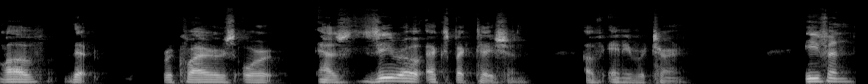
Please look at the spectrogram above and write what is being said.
love that requires or has zero expectation of any return. Even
